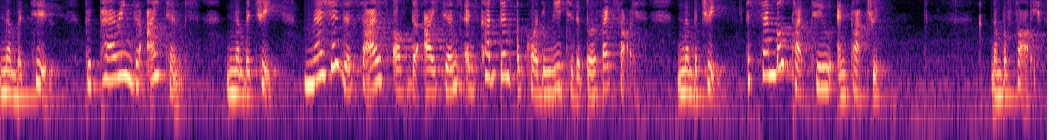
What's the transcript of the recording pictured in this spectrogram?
Number 2. Preparing the items. Number 3. Measure the size of the items and cut them accordingly to the perfect size. Number 3. Assemble part 2 and part 3. Number 5.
